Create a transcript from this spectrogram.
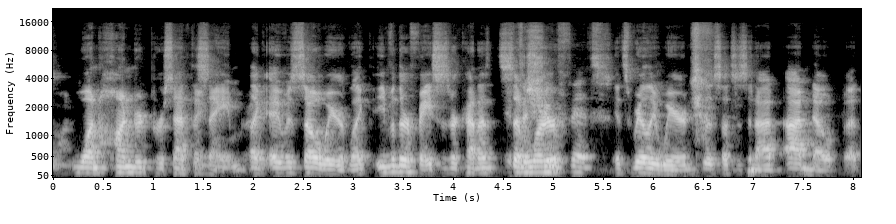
like- one. hundred percent the same. Like it was so weird. Like even their faces are kind of If the shoe similar. fits. It's really weird. It's such as an odd odd note, but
